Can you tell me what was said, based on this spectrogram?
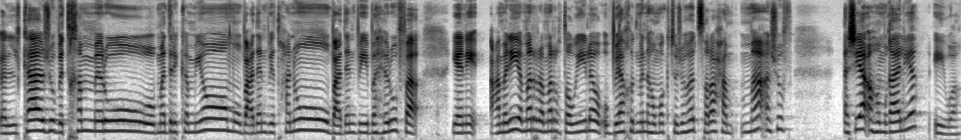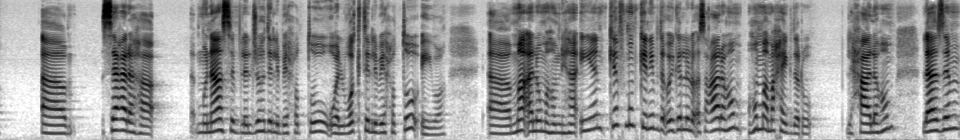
الكاجو بتخمروا مدري كم يوم وبعدين بيطحنوه وبعدين بيبهروه. ف يعني عملية مرة مرة طويلة وبياخذ منهم وقت وجهد. صراحة ما أشوف أشياءهم غالية. إيوه. سعرها مناسب للجهد اللي بيحطوه والوقت اللي بيحطوه. إيوه. ما ألومهم نهائيا. كيف ممكن يبدأوا يقللوا أسعارهم؟ هم ما حيقدروا لحالهم. لازم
